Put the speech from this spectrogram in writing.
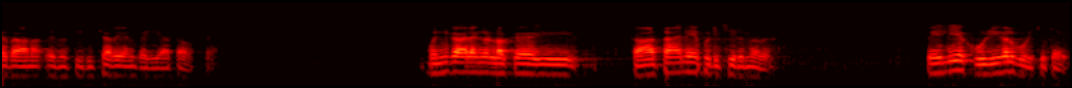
ഏതാണ് എന്ന് തിരിച്ചറിയാൻ കഴിയാത്ത അവസ്ഥയാണ്. മുൻകാലങ്ങളിലൊക്കെ ഈ കാട്ടാനയെ പിടിച്ചിരുന്നത് വലിയ കുഴികൾ കുഴിച്ചിട്ടായി.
